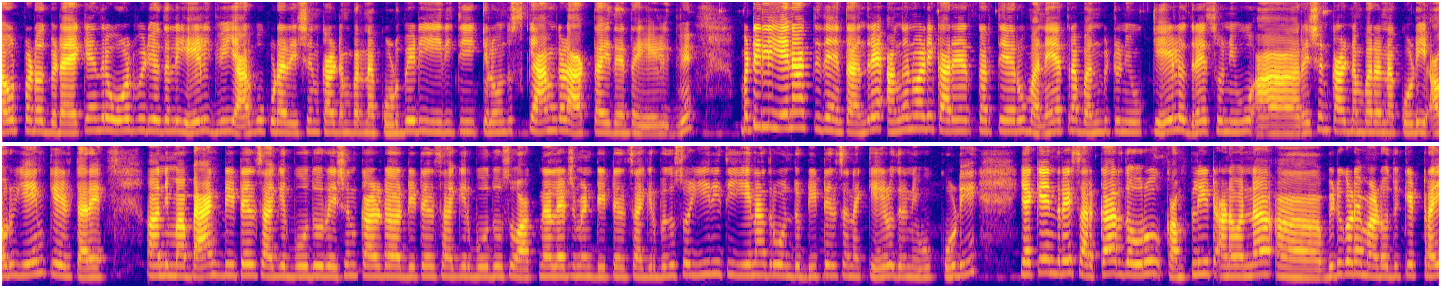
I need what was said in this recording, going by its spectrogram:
ಡೌಟ್ ಪಡೋದು ಬೇಡ. ಯಾಕೆಂದರೆ ಓಲ್ಡ್ ವಿಡಿಯೋದಲ್ಲಿ ಹೇಳಿದ್ವಿ, ಯಾರಿಗೂ ಕೂಡ ರೇಷನ್ ಕಾರ್ಡ್ ನಂಬರ್ನ ಕೊಡಬೇಡಿ. ಈ ರೀತಿ ಕೆಲವೊಂದು ಸ್ಕ್ಯಾಮ್ಗಳು ಆಗ್ತಾ ಇದೆ ಅಂತ ಹೇಳಿದ್ವಿ. ಬಟ್ ಇಲ್ಲಿ ಏನಾಗ್ತಿದೆ ಅಂತ ಅಂದರೆ ಅಂಗನವಾಡಿ ಕಾರ್ಯಕರ್ತೆಯರು ಮನೆ ಹತ್ರ ಬಂದುಬಿಟ್ಟು ನೀವು ಕೇಳಿದ್ರೆ ಸೊ ನೀವು ಆ ರೇಷನ್ ಕಾರ್ಡ್ ನಂಬರನ್ನು ಕೊಡಿ. ಅವರು ಏನು ಕೇಳ್ತಾರೆ? ನಿಮ್ಮ ಬ್ಯಾಂಕ್ ಡೀಟೇಲ್ಸ್ ಆಗಿರ್ಬೋದು, ರೇಷನ್ ಕಾರ್ಡ್ ಡೀಟೇಲ್ಸ್ ಆಗಿರ್ಬೋದು ಸೊ ಅಕ್ನಾಲೆಜ್ಮೆಂಟ್ ಡೀಟೇಲ್ಸ್ ಆಗಿರ್ಬೋದು ಸೊ ಈ ರೀತಿ ಏನಾದರೂ ಒಂದು ಡೀಟೇಲ್ಸನ್ನು ಕೇಳಿದ್ರೆ ನೀವು ಕೊಡಿ. ಯಾಕೆಂದರೆ ಸರ್ಕಾರದವರು ಕಂಪ್ಲೀಟ್ ಹಣವನ್ನು ಬಿಡುಗಡೆ ಮಾಡೋದಕ್ಕೆ ಟ್ರೈ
